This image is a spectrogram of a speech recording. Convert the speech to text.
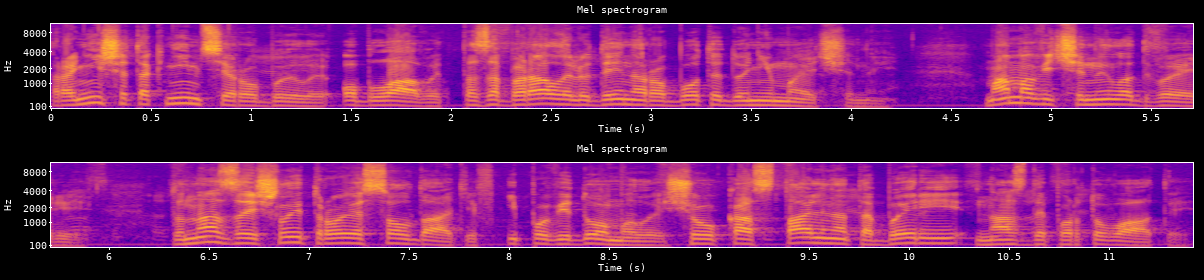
Раніше так німці робили, облави та забирали людей на роботи до Німеччини. Мама відчинила двері. До нас зайшли троє солдатів і повідомили, що указ Сталіна та Берії нас депортувати.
